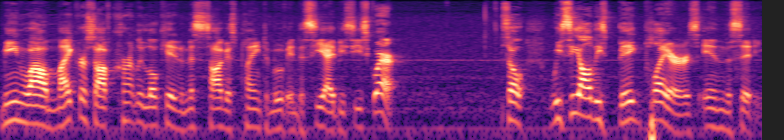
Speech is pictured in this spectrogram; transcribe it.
Meanwhile, Microsoft, currently located in Mississauga, is planning to move into CIBC Square. So we see all these big players in the city.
